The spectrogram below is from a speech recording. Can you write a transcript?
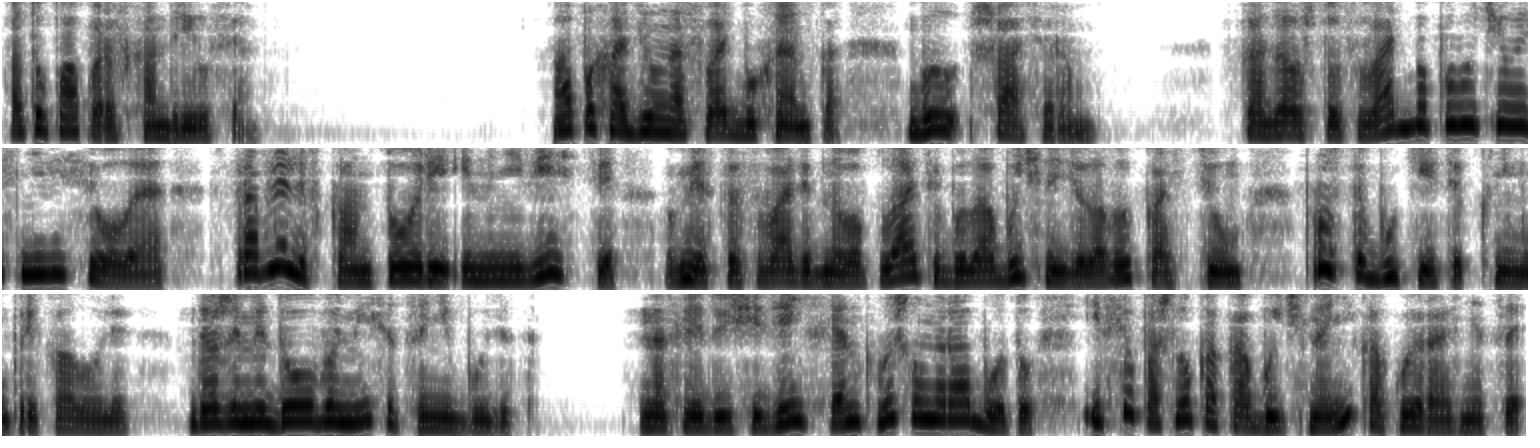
а то папа расхандрился. Папа ходил на свадьбу Хенка, был шафером. Сказал, что свадьба получилась невеселая. Справляли в конторе, и на невесте вместо свадебного платья был обычный деловой костюм, просто букетик к нему прикололи. Даже медового месяца не будет. На следующий день Хэнк вышел на работу, и все пошло как обычно, никакой разницы.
